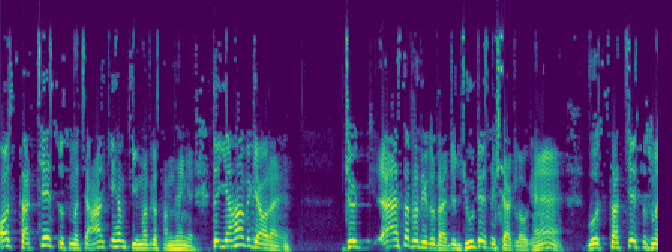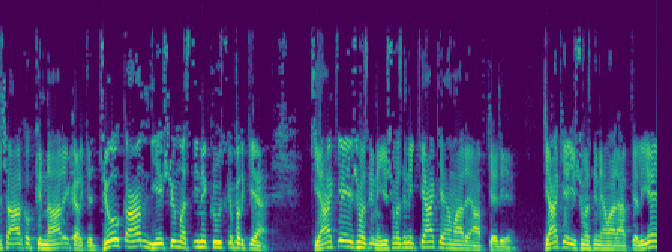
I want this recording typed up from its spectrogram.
और सच्चे सुषमाचार की हम कीमत को समझेंगे। तो यहाँ पे क्या हो रहा है? जो ऐसा प्रतीत होता है, जो झूठे शिक्षक लोग हैं, वो सच्चे सुषमाचार को किनारे करके, जो काम यीशु मसीह ने क्रूज के ऊपर किया है, क्या किया यीशु मसीह ने? यीशु मसीह ने क्या किया हमारे आपके लिए? क्या किया यीशु मसीह ने हमारे आपके लिए?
